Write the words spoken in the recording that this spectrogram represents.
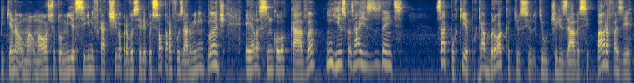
pequena, uma, uma osteotomia significativa para você depois só parafusar o mini implante, ela sim colocava em risco as raízes dos dentes. Sabe por quê? Porque a broca que, que utilizava-se para fazer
